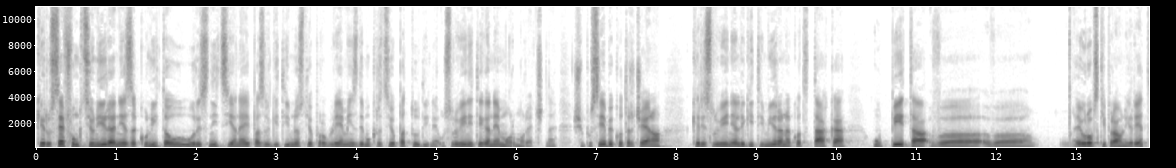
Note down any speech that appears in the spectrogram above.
ker vse funkcioniranje zakonito v, v resnici, a ne pa z legitimnostjo problemi in z demokracijo pa tudi. Ne. V Sloveniji tega ne moramo reči. Ne. Še posebej kot rečeno, ker je Slovenija legitimirana kot taka, upeta v, v evropski pravni red,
